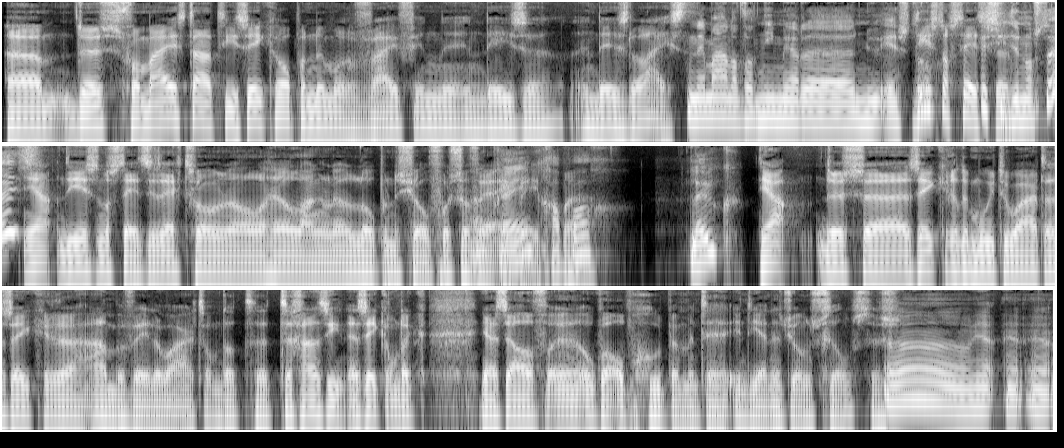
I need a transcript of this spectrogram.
Ehm, dus voor mij staat hij zeker op een nummer 5 in, in, deze, in deze lijst. Neem aan dat dat niet meer nu is, Die is nog steeds. Is die er nog steeds? ja, die is er nog steeds. Het is echt gewoon al heel lang lopende show voor zover Oké, ik weet. grappig. Maar- Leuk. ja, dus eh, zeker de moeite waard en zeker eh, aanbevelen waard om dat eh, te gaan zien. En zeker omdat ik ja, zelf ook wel opgegroeid ben met de Indiana Jones films. Dus Oh, ja, ja, ja.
